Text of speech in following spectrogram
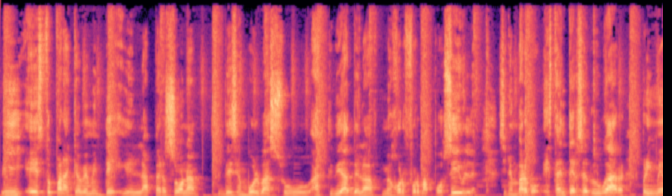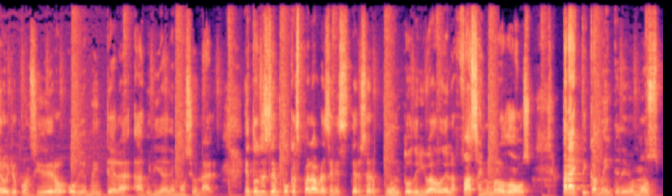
Y esto para que obviamente eh, la persona desenvuelva su actividad de la mejor forma posible. Sin embargo, está en tercer lugar. Primero yo considero obviamente la habilidad emocional. Entonces, en pocas palabras, en ese tercer punto derivado de la fase número 2, prácticamente debemos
